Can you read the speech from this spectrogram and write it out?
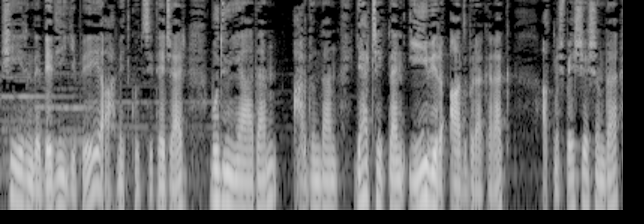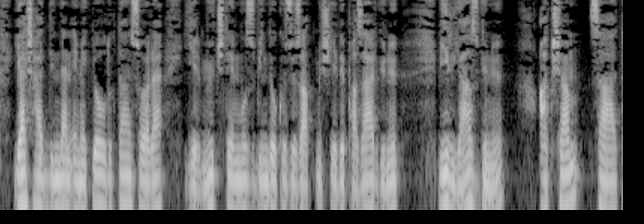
Şiirinde dediği gibi Ahmet Kutsi Tecer bu dünyadan ardından gerçekten iyi bir ad bırakarak 65 yaşında yaş haddinden emekli olduktan sonra 23 Temmuz 1967 pazar günü bir yaz günü akşam saat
